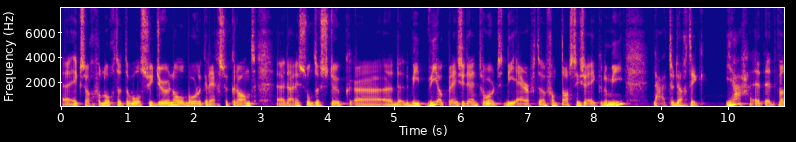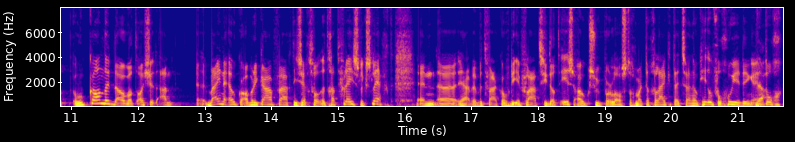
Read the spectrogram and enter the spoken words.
Uh, ik zag vanochtend de Wall Street Journal, behoorlijk rechtse krant. Uh, daarin stond een stuk, de, wie, ook president wordt, die erft een fantastische economie. Nou, toen dacht ik, ja, wat, hoe kan dit nou? Want als je het aan bijna elke Amerikaan vraagt die zegt van het gaat vreselijk slecht. En uh, ja, we hebben het vaak over die inflatie. Dat is ook super lastig. Maar tegelijkertijd zijn er ook heel veel goede dingen. Ja. En toch,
